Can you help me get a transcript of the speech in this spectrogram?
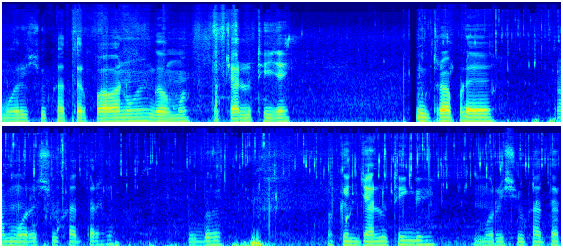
મોરીશું ખાતર પાવાનું હોય ઘઉંમાં, તો ચાલુ થઈ જાય. મિત્રો, આપણે આ મોરીશું ખાતર છે, લીધું ચાલુ થઈ ગયું મોરીશું ખાતર.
